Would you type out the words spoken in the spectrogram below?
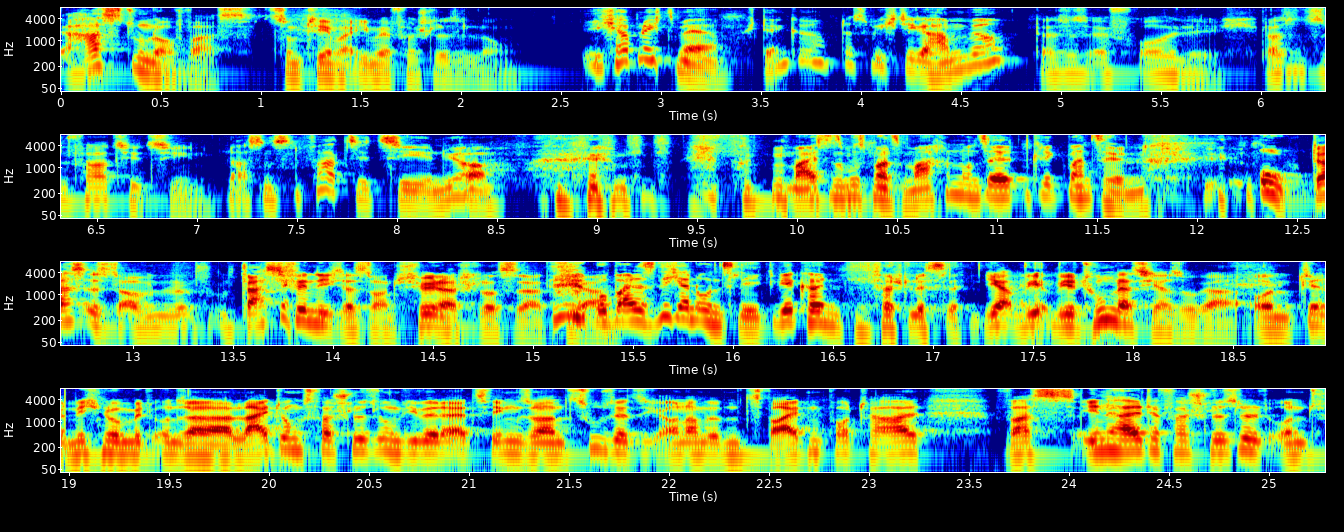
hast du noch was zum Thema E-Mail-Verschlüsselung? Ich habe nichts mehr. Ich denke, das Wichtige haben wir. Das ist erfreulich. Lass uns ein Fazit ziehen. Lass uns ein Fazit ziehen, ja. Meistens muss man es machen und selten kriegt man es hin. Oh, das ist das finde ich, das ist doch ein schöner Schlusssatz. Ja. Wobei das nicht an uns liegt. Wir könnten verschlüsseln. Ja, wir, wir tun das ja sogar. Und Genau. nicht nur mit unserer Leitungsverschlüsselung, die wir da erzwingen, sondern zusätzlich auch noch mit einem zweiten Portal, was Inhalte verschlüsselt. Und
